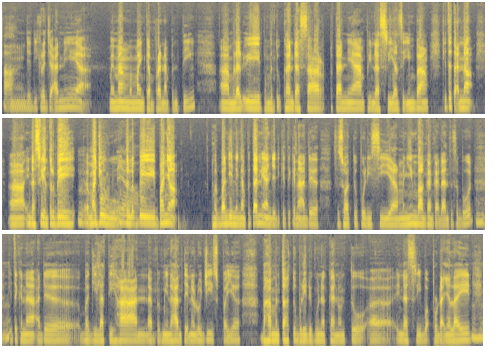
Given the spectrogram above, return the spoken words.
Ha. Hmm, jadi kerajaan ni uh, memang memainkan peranan penting uh, melalui pembentukan dasar pertanian industri yang seimbang. Kita tak nak uh, industri yang terlebih uh, maju, Ya. terlebih banyak berbanding dengan pertanian jadi kita kena ada sesuatu polisi yang menyeimbangkan keadaan tersebut Mhm. kita kena ada bagi latihan dan pemindahan teknologi supaya bahan mentah tu boleh digunakan untuk uh, industri buat produk yang lain Mhm.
